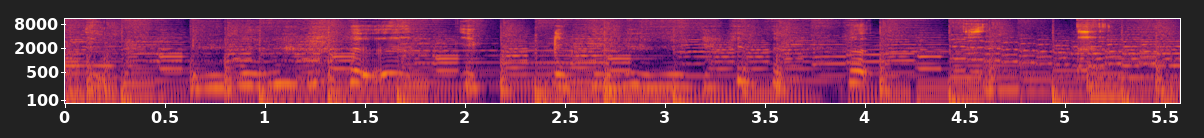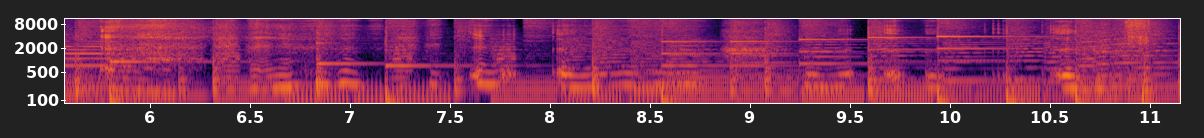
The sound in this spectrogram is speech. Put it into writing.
Yeah.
